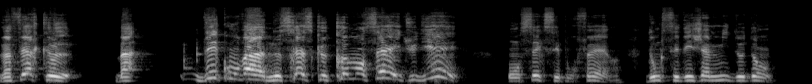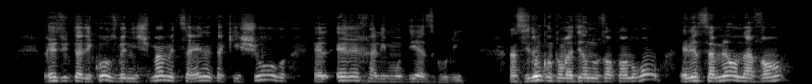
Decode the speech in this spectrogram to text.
va faire que, bah, dès qu'on va ne serait-ce que commencer à étudier, on sait que c'est pour faire. Donc c'est déjà mis dedans. Résultat des courses, venishma metzayen et akishur el erech halimudi asguli. Ainsi donc, quand on va dire nous entendrons, eh bien, ça met en avant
